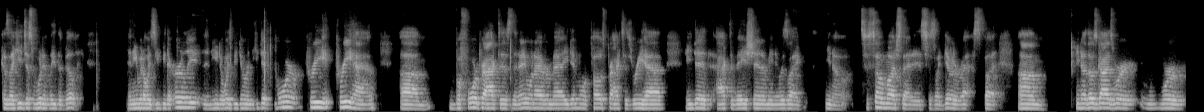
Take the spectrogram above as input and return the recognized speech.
because like he just wouldn't leave the building. And he would always he'd be there early and he'd always be doing he did more pre prehab um, before practice than anyone I ever met. He did more post practice rehab. He did activation. I mean, it was like, you know, to so much that it's just like give it a rest. But um, you know, those guys were were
